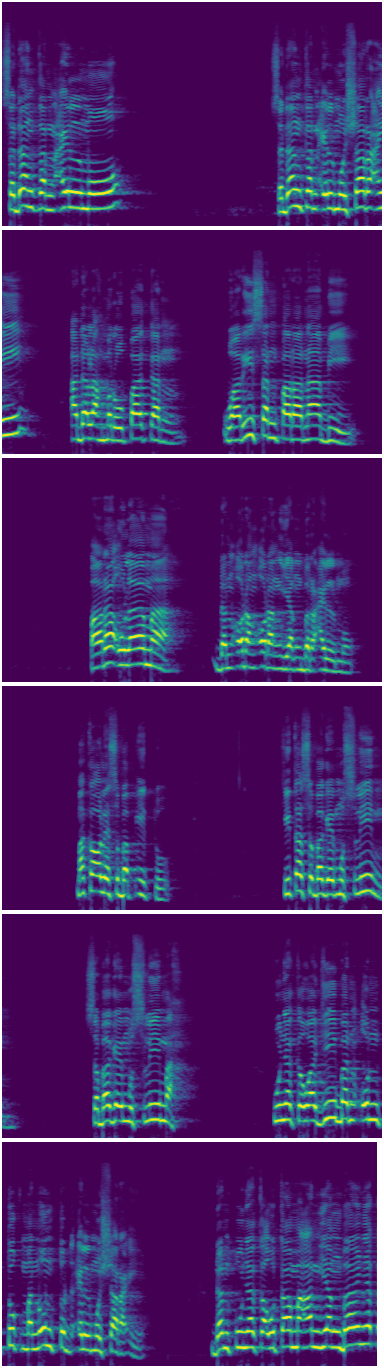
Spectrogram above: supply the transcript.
Sedangkan ilmu Sedangkan ilmu syar'i adalah merupakan warisan para nabi, para ulama dan orang-orang yang berilmu. Maka oleh sebab itu kita sebagai muslim, sebagai muslimah punya kewajiban untuk menuntut ilmu syar'i dan punya keutamaan yang banyak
